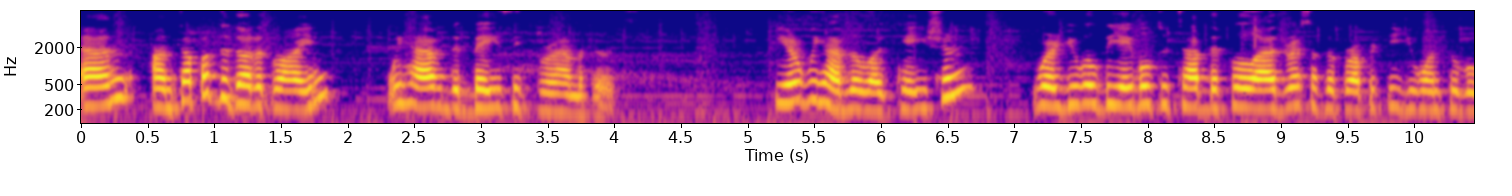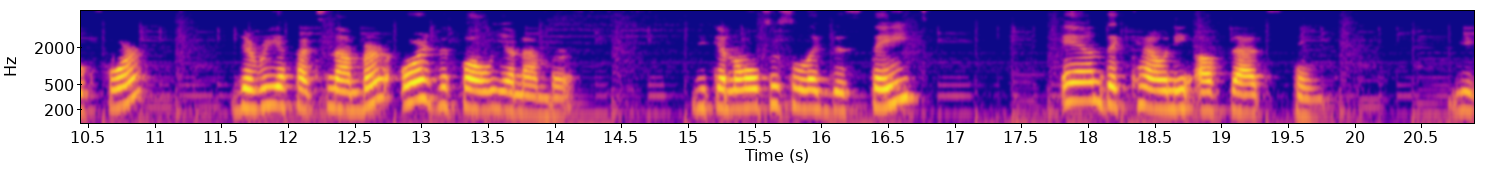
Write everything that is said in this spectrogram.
and on top of the dotted line, we have the basic parameters. Here we have the location, where you will be able to tap the full address of the property you want to look for, the REIFax number, or the folio number. You can also select the state and the county of that state. You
